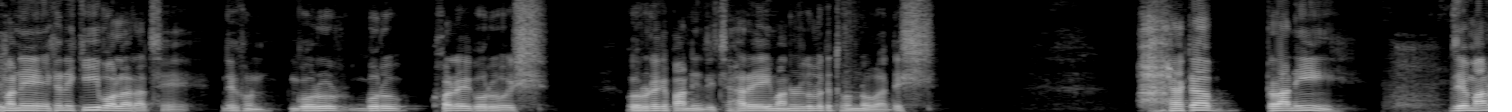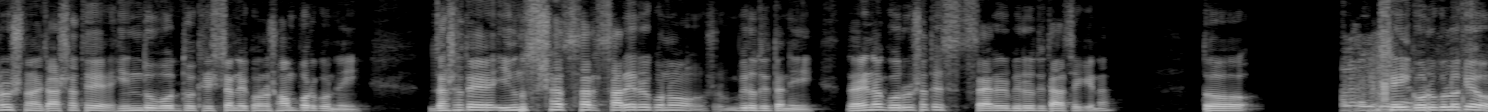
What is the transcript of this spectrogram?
মানে এখানে কি বলার আছে? দেখুন গরুর গরু ঘরে গরু ইস গরুটাকে পানি দিচ্ছে। আরে এই মানুষগুলোকে ধন্যবাদ ইস। একটা প্রাণী যে মানুষ নয় যার সাথে হিন্দু বৌদ্ধ খ্রিস্টানের কোনো সম্পর্ক নেই যার সাথে ইউনুস স্যার স্যার- স্যারেরও কোনো বিরোধিতা নেই। জানি না গরুর সাথে স্যারের বিরোধিতা আছে কিনা। তো সেই গরুগুলোকেও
